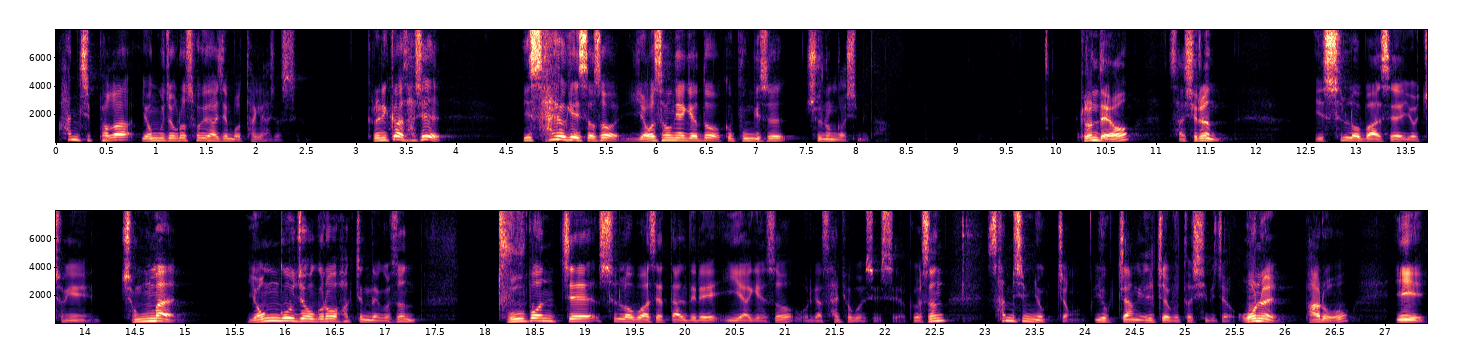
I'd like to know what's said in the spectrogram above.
한 지파가 영구적으로 소유하지 못하게 하셨어요. 그러니까 사실 이 사역에 있어서 여성에게도 그 분깃을 주는 것입니다. 그런데요, 사실은 이 슬로바스의 요청이 정말 영구적으로 확정된 것은 두 번째 슬로바스의 딸들의 이야기에서 우리가 살펴볼 수 있어요. 그것은 36장, 6장 1절부터 12절. 오늘 바로 이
